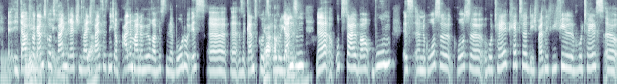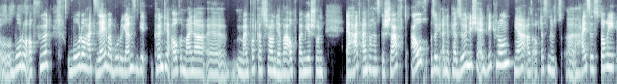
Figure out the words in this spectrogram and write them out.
Äh, ich darf ich mal ganz kurz reingrätschen, weil ja? ich weiß jetzt nicht, ob alle meine Hörer wissen, wer Bodo ist. Äh, äh also ganz kurz, ja, Bodo Jansen, ne? Upstal Boom ist eine große, große Hotelkette, die ich weiß nicht, wie viele Hotels äh, Bodo auch führt. Und Bodo hat selber, Bodo Jansen, könnt ihr auch in meiner, äh, in meinem Podcast schauen, der war auch bei mir schon, er hat einfach es geschafft, auch durch eine persönliche Entwicklung, ja, also auch das ist eine äh, heiße Story,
